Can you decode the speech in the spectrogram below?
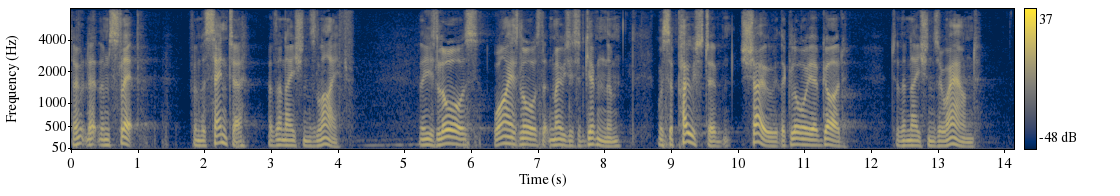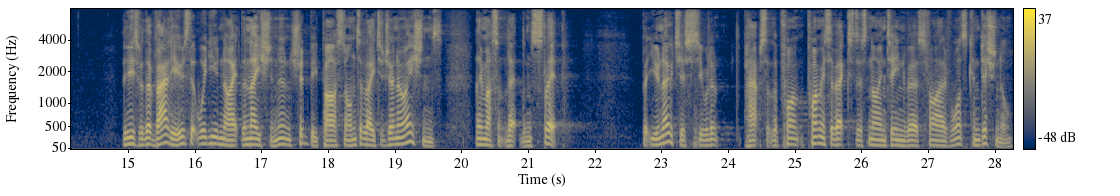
Don't let them slip from the center of the nation's life. These laws, wise laws that Moses had given them, were supposed to show the glory of God to the nations around. These were the values that would unite the nation and should be passed on to later generations. They mustn't let them slip. But you notice, you will have perhaps that the prom- promise of Exodus 19, verse 5, was conditional.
